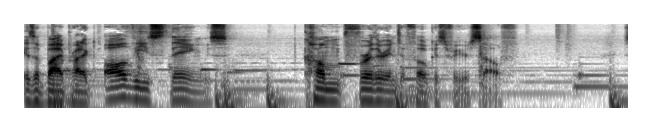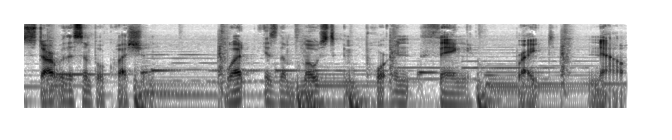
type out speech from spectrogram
is a byproduct. All these things come further into focus for yourself. Start with a simple question What is the most important thing right now?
